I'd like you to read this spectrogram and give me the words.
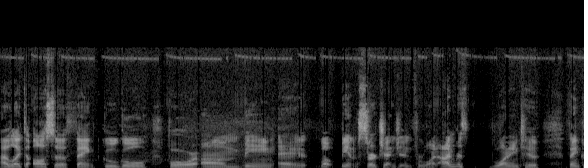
I would like to also thank Google for um, being a well being a search engine for one. I'm just wanting to thank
